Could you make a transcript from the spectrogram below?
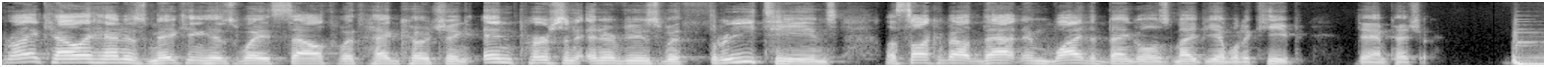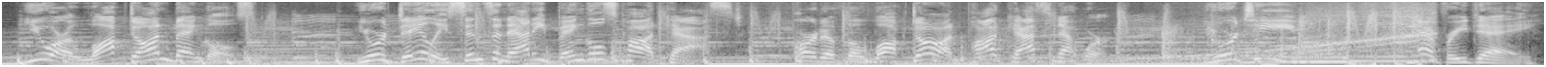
Brian Callahan is making his way south with head coaching in person interviews with three teams. Let's talk about that and why the Bengals might be able to keep Dan Pitcher. You are Locked On Bengals, your daily Cincinnati Bengals podcast, part of the Locked On Podcast Network. Your team every day.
